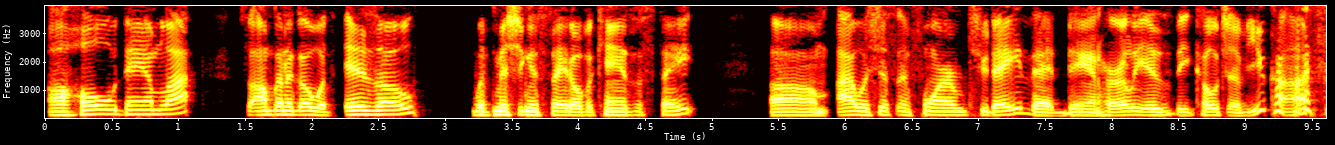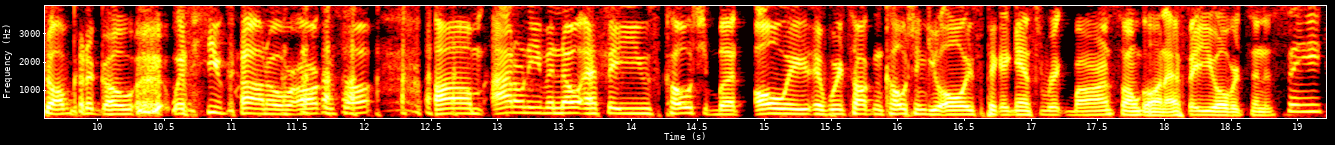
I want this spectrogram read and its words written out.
a whole damn lot. So I'm going to go with Izzo with Michigan State over Kansas State. Um, I was just informed today that Dan Hurley is the coach of UConn, so I'm going to go with UConn over Arkansas. um, I don't even know FAU's coach, but always, if we're talking coaching, you always pick against Rick Barnes. So I'm going FAU over Tennessee.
